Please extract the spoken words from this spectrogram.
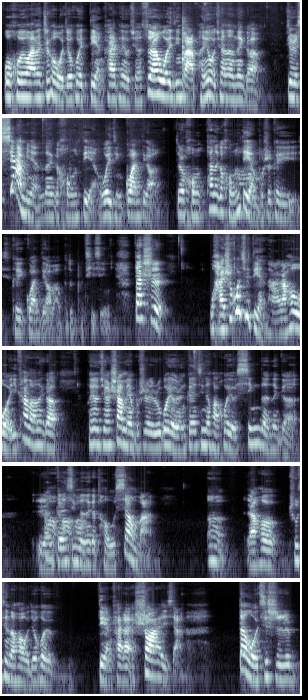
我回完了之后，我就会点开朋友圈。虽然我已经把朋友圈的那个就是下面那个红点我已经关掉了，就是红它那个红点不是可以可以关掉嘛，不就不提醒你。但是我还是会去点它。然后我一看到那个朋友圈上面不是如果有人更新的话，会有新的那个人更新的那个头像嘛，嗯，然后出现的话，我就会点开来刷一下。但我其实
